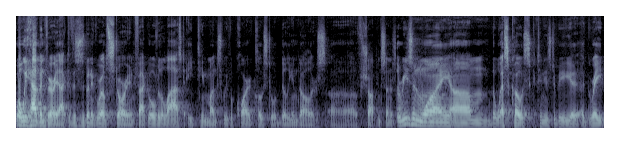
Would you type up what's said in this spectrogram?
Well, we have been very active. This has been a growth story. In fact, over the last 18 months, we've acquired close to a billion dollars uh, of shopping centers. The reason why um, the West Coast continues to be a, a great,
